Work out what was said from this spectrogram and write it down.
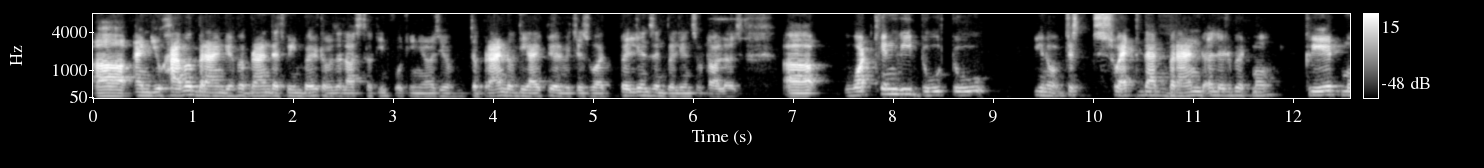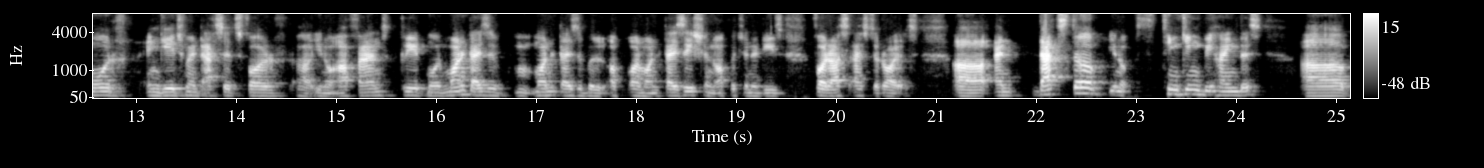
uh, and you have a brand you have a brand that's been built over the last 13 14 years. You have the brand of the ipl which is worth billions and billions of dollars. Uh, what can we do to you know just sweat that brand a little bit more? Create more engagement assets for uh, you know our fans. Create more monetizable monetizable or monetization opportunities for us as the royals. Uh, and that's the you know thinking behind this. Uh,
